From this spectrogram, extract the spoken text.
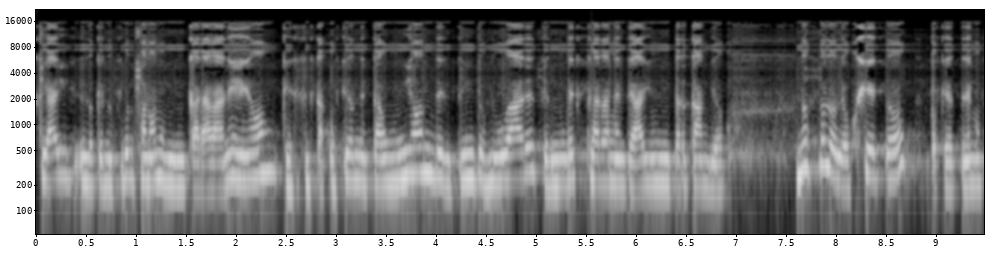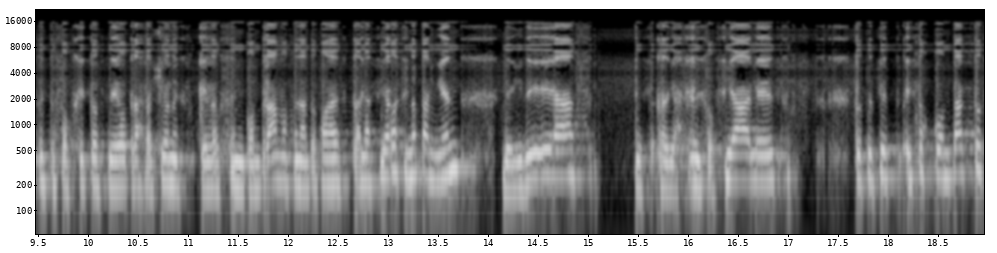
que hay lo que nosotros llamamos un caravaneo, que es esta cuestión de esta unión de distintos lugares en donde claramente hay un intercambio no solo de objetos, porque tenemos estos objetos de otras regiones que los encontramos en Antofagasta la Sierra, sino también de ideas, de relaciones sociales. Entonces estos contactos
